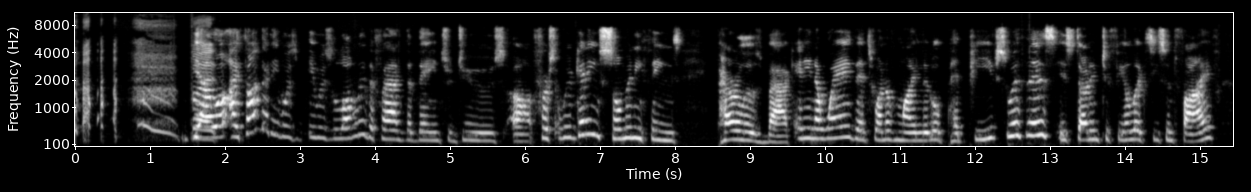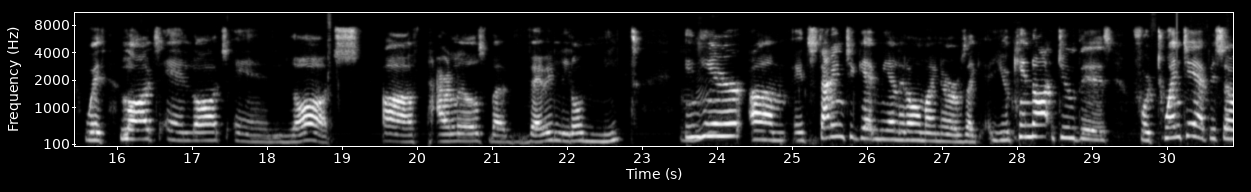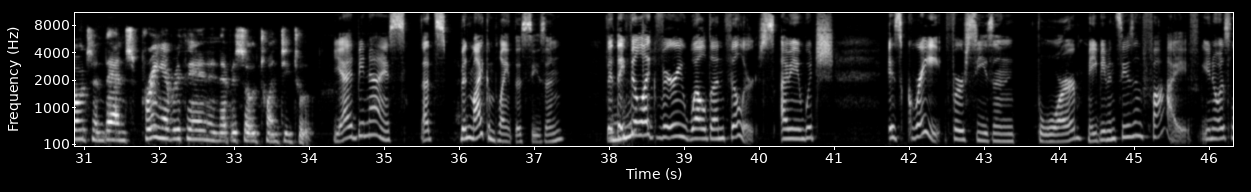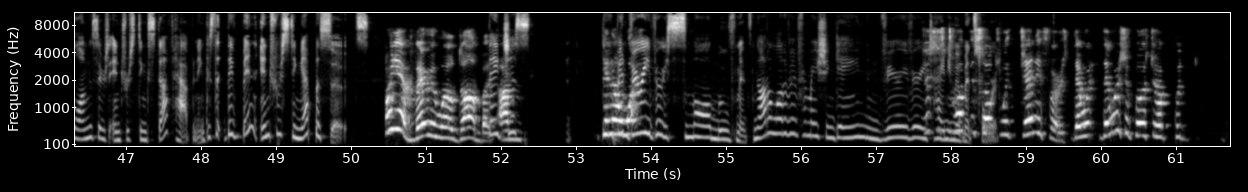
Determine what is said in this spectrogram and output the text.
But, yeah, well, I thought that it was it was lovely the fact that they introduced uh, first. We're getting so many things parallels back, and in a way, that's one of my little pet peeves with this. Is starting to feel like season five with lots and lots and lots of parallels, but very little meat mm-hmm. in here. Um, it's starting to get me a little on my nerves. Like you cannot do this for 20 episodes and then spring everything in episode 22. Yeah, it'd be nice. That's been my complaint this season. That mm-hmm. they feel like very well done fillers. I mean, which is great for season four, maybe even season five. You know, as long as there's interesting stuff happening, because they've been interesting episodes. Oh yeah, very well done. But they just there have been what? very, very small movements. Not a lot of information gained, and very, very this tiny movements forward. with Jennifer's. They were they were supposed to have put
